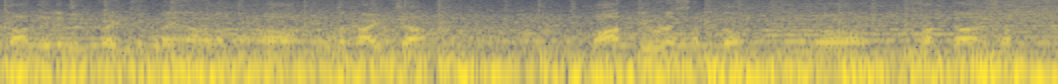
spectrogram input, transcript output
ഇതാ നിലവിൽ നാളും ഉള്ള കാഴ്ച. പാർട്ടിയുടെ ശബ്ദം സർക്കാർ ശബ്ദം.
